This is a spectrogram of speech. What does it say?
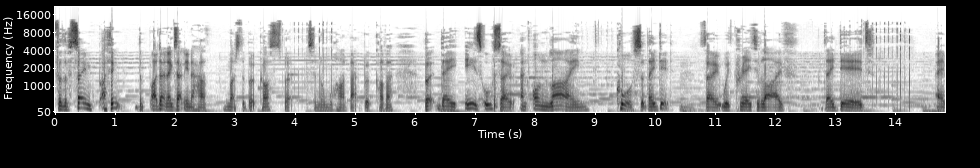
for the same, I think the, I don't exactly know how much the book costs, but it's a normal hardback book cover. But there is also an online course that they did. Mm. So with Creative Live, they did a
